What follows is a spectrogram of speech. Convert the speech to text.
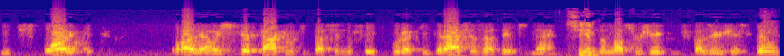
de esporte. Olha, é um espetáculo que está sendo feito por aqui, graças a Deus, né? Sim. Tendo o nosso jeito de fazer gestão.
